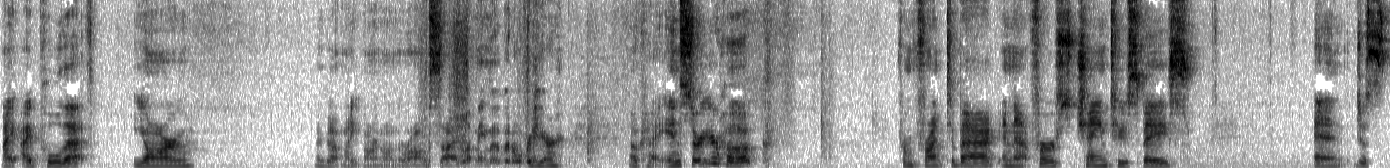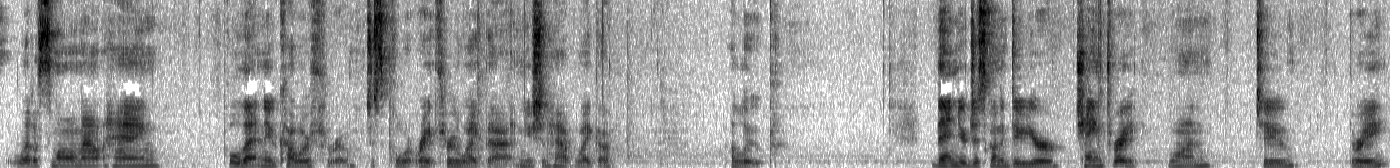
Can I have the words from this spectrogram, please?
I, I pull that yarn. I got my yarn on the wrong side. Let me move it over here. Okay, insert your hook from front to back in that first chain two space and just let a small amount hang. Pull that new color through. Just pull it right through like that and you should have like a a loop. Then you're just going to do your chain three. One two three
